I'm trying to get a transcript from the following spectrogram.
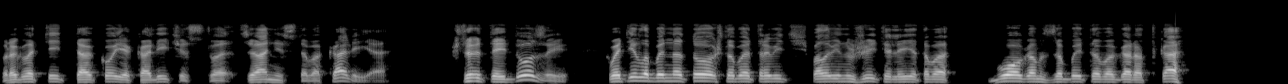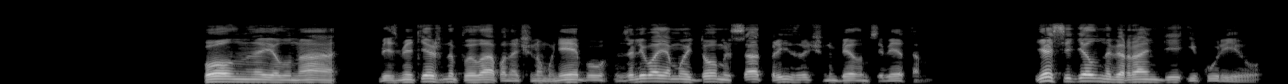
проглотить такое количество цианистого калия, что этой дозы хватило бы на то, чтобы отравить половину жителей этого богом забытого городка Полная луна безмятежно плыла по ночному небу, заливая мой дом и сад призрачным белым светом. Я сидел на веранде и курил.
